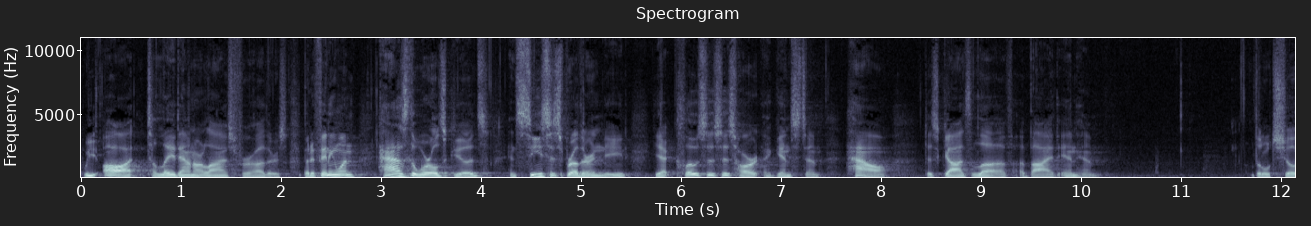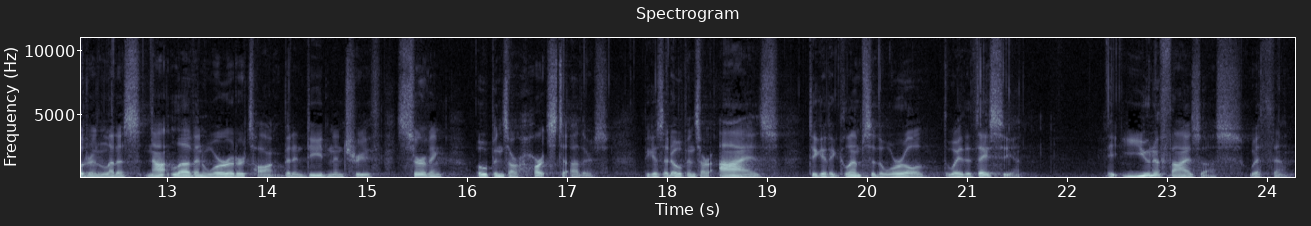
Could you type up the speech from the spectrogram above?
we ought to lay down our lives for others. But if anyone has the world's goods and sees his brother in need, yet closes his heart against him, how does God's love abide in him? Little children, let us not love in word or talk, but in deed and in truth. Serving opens our hearts to others because it opens our eyes to get a glimpse of the world the way that they see it. It unifies us with them.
